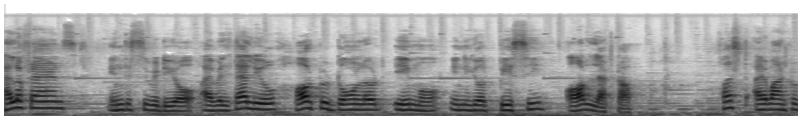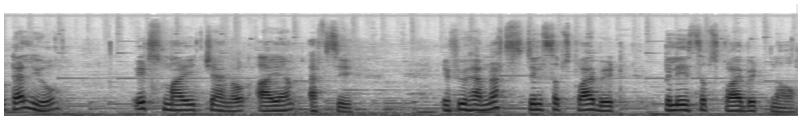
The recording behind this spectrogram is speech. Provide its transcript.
Hello friends, in this video I will tell you how to download IMO in your PC or laptop. First I want to tell you it's my channel I am FC. If you have not still subscribed it, please subscribe it now.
